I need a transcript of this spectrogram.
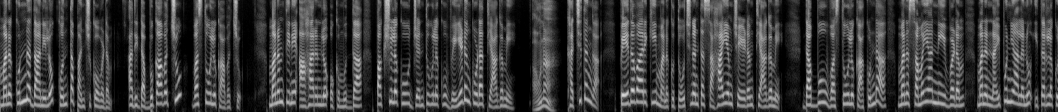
మనకున్న దానిలో కొంత పంచుకోవడం. అది డబ్బు కావచ్చు వస్తువులు కావచ్చు. మనం తినే ఆహారంలో ఒక ముద్ద పక్షులకు జంతువులకు వెయ్యడం కూడా త్యాగమే. అవునా? ఖచ్చితంగా. పేదవారికి మనకు తోచినంత సహాయం చేయడం త్యాగమే. డబ్బు వస్తువులు కాకుండా మన సమయాన్ని ఇవ్వడం మన నైపుణ్యాలను ఇతరులకు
